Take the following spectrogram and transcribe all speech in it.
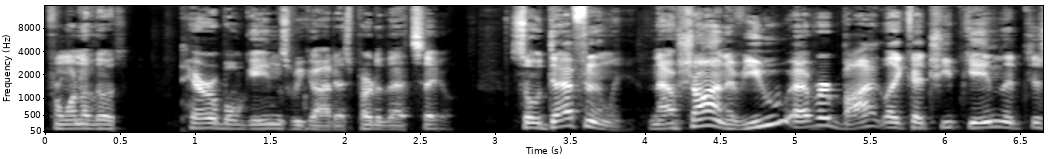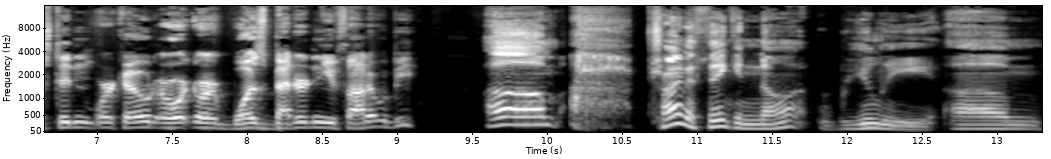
for one of those terrible games we got as part of that sale. So definitely. Now, Sean, have you ever bought like a cheap game that just didn't work out or, or was better than you thought it would be? Um, trying to think and not really. Um,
